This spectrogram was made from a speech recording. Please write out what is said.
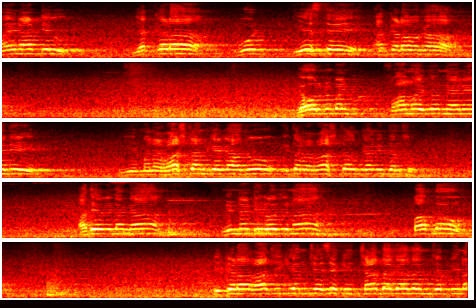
మైనార్టీలు ఎక్కడ ఓట్ వేస్తే అక్కడ ఒక గవర్నమెంట్ ఫామ్ అవుతుంది అనేది ఈ మన రాష్ట్రానికే కాదు ఇతర రాష్ట్రాలకు కానీ తెలుసు. అదేవిధంగా నిన్నటి రోజున పాపం ఇక్కడ రాజకీయం చేసేకి చేత కాదని చెప్పిన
